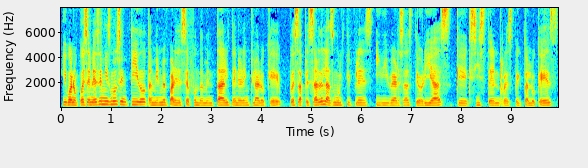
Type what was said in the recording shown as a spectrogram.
y bueno, pues en ese mismo sentido también me parece fundamental tener en claro que pues a pesar de las múltiples y diversas teorías que existen respecto a lo que es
